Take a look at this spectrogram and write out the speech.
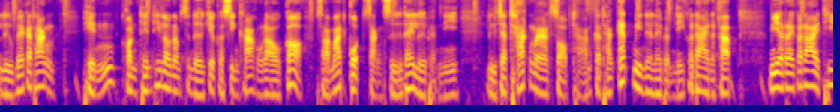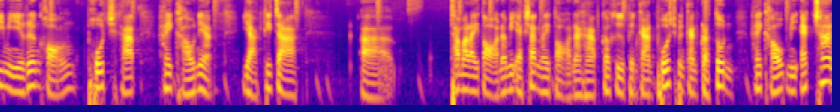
หรือแม้กระทั่งเห็นคอนเทนต์ที่เรานำเสนอเกี่ยวกับสินค้าของเราก็สามารถกดสั่งซื้อได้เลยแบบนี้ หรือจะทักมาสอบถามกับทางแอดมินอะไรแบบนี้ก็ได้นะครับ มีอะไรก็ได้ที่มีเรื่องของพุชครับ ให้เขาเนี่ยอยากที่จะทำอะไรต่อนะมี action อะไรต่อนะครับ ก็คือเป็นการ push เป็นการกระตุ้น ให้เขามี action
